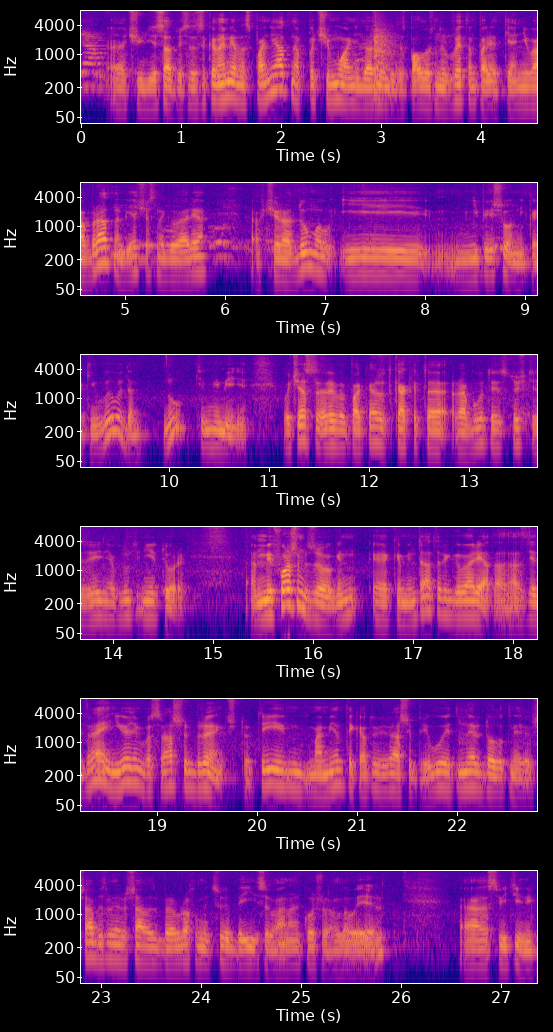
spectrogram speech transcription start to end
э, чудеса? То есть закономерность понятна, почему они должны быть расположены в этом порядке, а не в обратном. Я, честно говоря, вчера думал и не пришел ни к каким выводам. Ну, тем не менее. Вот сейчас Рэбе покажет, как это работает с точки зрения внутренней Торы. Мифошем Зоген, э, комментаторы говорят, а с Дедра и Ньолем вас Раши Брэнк, что три момента, которые Раши приводит, Нер Долок Нер Шабас Лер Шабас Бравроха Мицуя Беисова Ананкошу Алауэль, э, светильник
